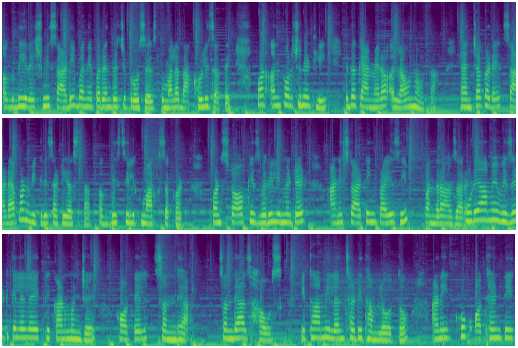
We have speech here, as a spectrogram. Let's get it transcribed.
अगदी रेशमी साडी बनेपर्यंतची प्रोसेस तुम्हाला दाखवली जाते. पण अनफॉर्च्युनेटली इथं कॅमेरा अलाव नव्हता. यांच्याकडे साड्या पण विक्रीसाठी असतात अगदी सिल्क मार्क सकट. पण स्टॉक इज व्हेरी लिमिटेड आणि स्टार्टिंग प्राईस ही पंधरा हजार पुढे आम्ही व्हिजिट केलेलं एक ठिकाण म्हणजे हॉटेल संध्या. संध्याज हाऊस इथं आम्ही लंचसाठी थांबलो होतो आणि खूप ऑथेंटिक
